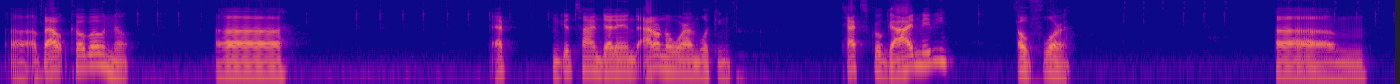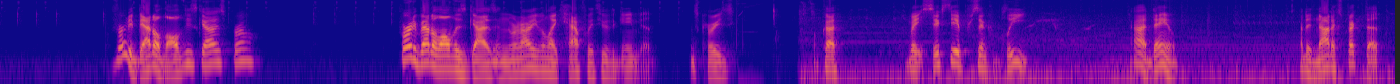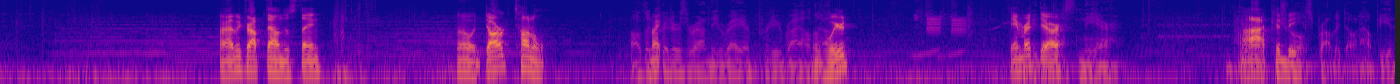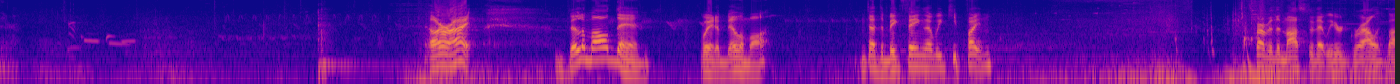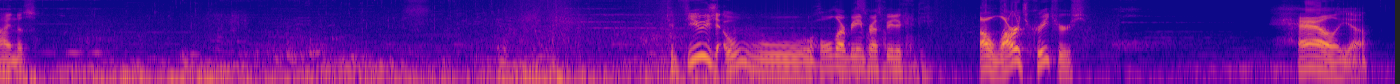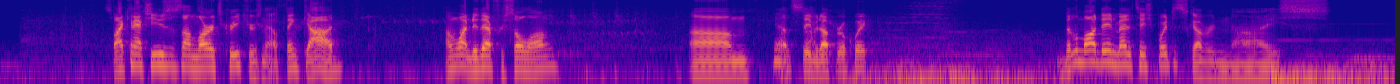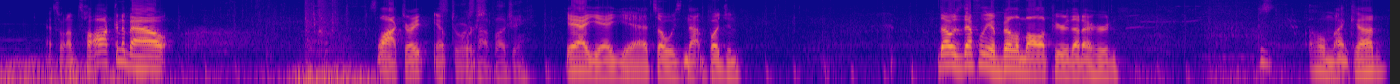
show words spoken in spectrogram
Uh, about Koboh? No. Uh. Ep good time, dead end. I don't know where I'm looking. Tactical guide, maybe? Oh, Flora. Um. We've already battled all these guys, bro. We've already battled all these guys, and we're not even like halfway through the game yet. That's crazy. Okay. Wait, 68% complete. God damn. I did not expect that. Alright, let me drop down this thing. Oh, a dark tunnel. All the My- critters around the array are pretty riled That's up. weird. Damn right they the are. in the air. Ah, could be. Probably don't help either. Alright. Bilemaw Den. Wait, a Bilemaw. Isn't that the big thing that we keep fighting? It's probably the monster that we heard growling behind us. Confusion. Ooh, hold our beam, This'll press come B to... handy. Oh, large creatures. Hell yeah. So I can actually use this on large creatures now. Thank God. I want to do that for so long. Um, yeah, let's save it up real quick. Bilemaw Day meditation point discovered. Nice. That's what I'm talking about. It's locked, right? Yep, of Store's course. not budging. Yeah, yeah, yeah. It's always not budging. That was definitely a Bilemaw up here that I heard. Oh my god.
